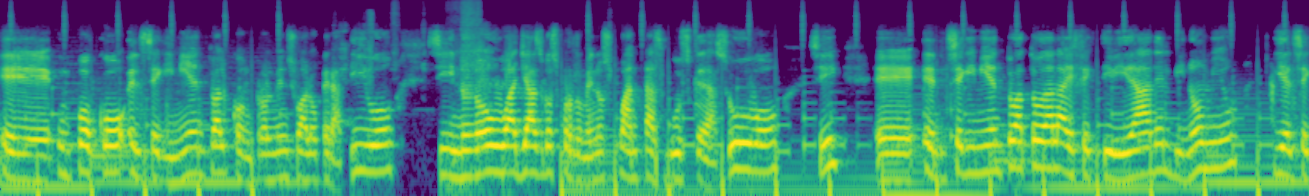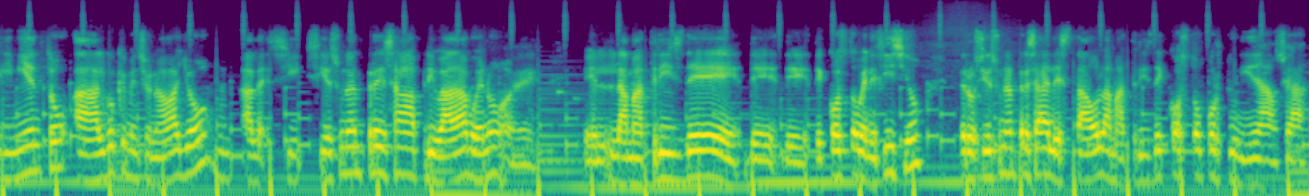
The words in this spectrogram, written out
eh, un poco el seguimiento al control mensual operativo, si no hubo hallazgos, por lo menos cuántas búsquedas hubo, ¿sí? Eh, el seguimiento a toda la efectividad del binomio y el seguimiento a algo que mencionaba yo, si, si es una empresa privada, bueno, eh, la matriz de, costo-beneficio, pero si es una empresa del Estado, la matriz de costo-oportunidad, o sea,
